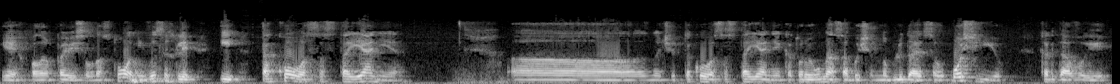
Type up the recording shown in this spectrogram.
я их повесил на стол, они высохли, и такого состояния, э, значит, такого состояния, которое у нас обычно наблюдается осенью, когда вы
